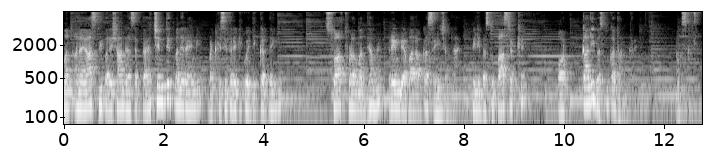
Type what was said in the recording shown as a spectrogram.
मन अनायास भी परेशान रह सकता है चिंतित बने रहेंगे बट किसी तरह की कोई दिक्कत नहीं है। स्वास्थ्य थोड़ा मध्यम है प्रेम व्यापार आपका सही चल रहा है। पीली वस्तु पास रखें और काली वस्तु का दान करें। नमस्कार।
